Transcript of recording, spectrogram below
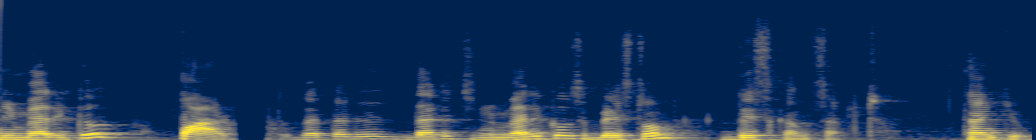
numerical part that is, that is numericals based on this concept. Thank you.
